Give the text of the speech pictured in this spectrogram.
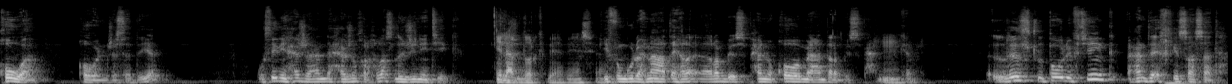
قوة قوة جسديه وثاني حاجة عندها حاجة أخرى خلاص ال génétique يلعب دور كبير bien sûr. كيف نقولوا هنا نعطيه ربي سبحانه قوة من عند ربي سبحانه. كامل رياضه الباور ليفتينغ عندها اختصاصاتها.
